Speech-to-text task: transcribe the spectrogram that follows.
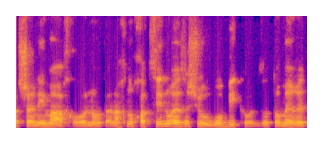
בשנים האחרונות. אנחנו חצינו איזשהו רוביקון, זאת אומרת,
